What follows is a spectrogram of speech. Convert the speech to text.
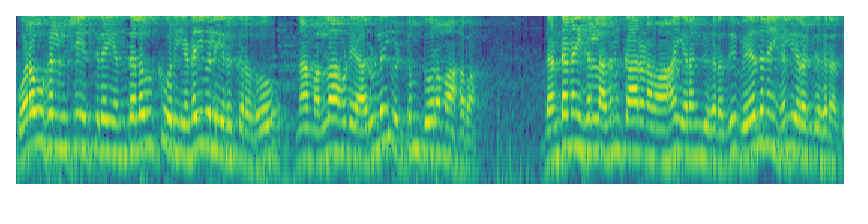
உறவுகள் விஷயத்தில் எந்த அளவுக்கு ஒரு இடைவெளி இருக்கிறதோ நாம் அல்லாஹுடைய அருளை விட்டும் தூரமாகிறோம். தண்டனைகள் அதன் காரணமாக இறங்குகிறது வேதனைகள் இறங்குகிறது.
